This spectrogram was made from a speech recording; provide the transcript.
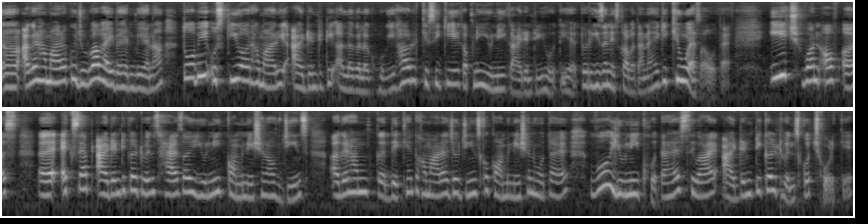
अगर हमारा कोई जुड़वा भाई बहन भी है ना तो भी उसकी और हमारी आइडेंटिटी अलग अलग होगी। हर किसी की एक अपनी यूनिक आइडेंटिटी होती है। तो रीज़न इसका बताना है कि क्यों ऐसा होता है। Each one of us except identical twins has a unique combination of genes अगर हम देखें तो हमारा जो जीन्स का कॉम्बिनेशन होता है, वो यूनिक होता है, सिवाय आइडेंटिकल ट्विंस को छोड़ के।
